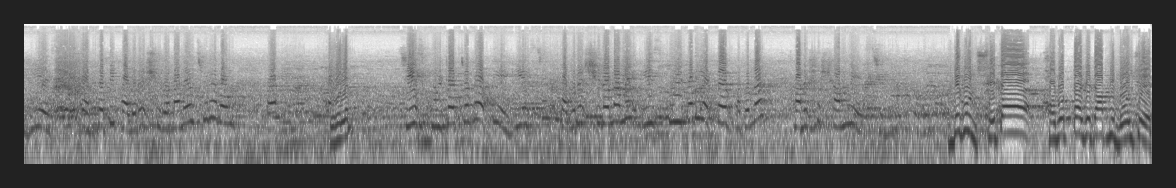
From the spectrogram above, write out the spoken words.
এগিয়ে এসেছেন খবরের শিরোনামেও ছিল এবং কি বললেন? যে স্কুলটার জন্য আপনি এগিয়ে এসেছেন খবরের শিরোনামে এই স্কুলটারও একটা ঘটনা মানুষের সামনে এসেছিল দেখুন সেটা খবরটা যেটা আপনি বলছেন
